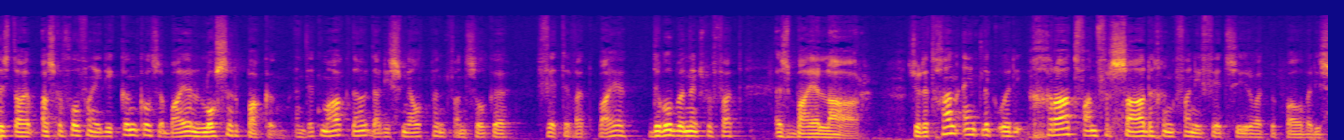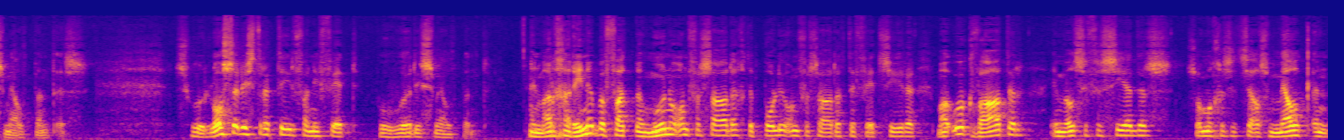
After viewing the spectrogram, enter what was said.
is daar as gevolg van hierdie kinkels 'n baie losser pakking en dit maak nou dat die smeltpunt van sulke vette wat baie dubbelbindings bevat is baie laag. So dit gaan eintlik oor die graad van versadiging van die vetsure wat bepaal wat die smeltpunt is. So losser die struktuur van die vet, hoe hoër die smeltpunt. En margarine bevat nou mono-onversadigde, poly-onversadigde vetsure, maar ook water, emulsifiseerders, sommige sit selfs melk in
